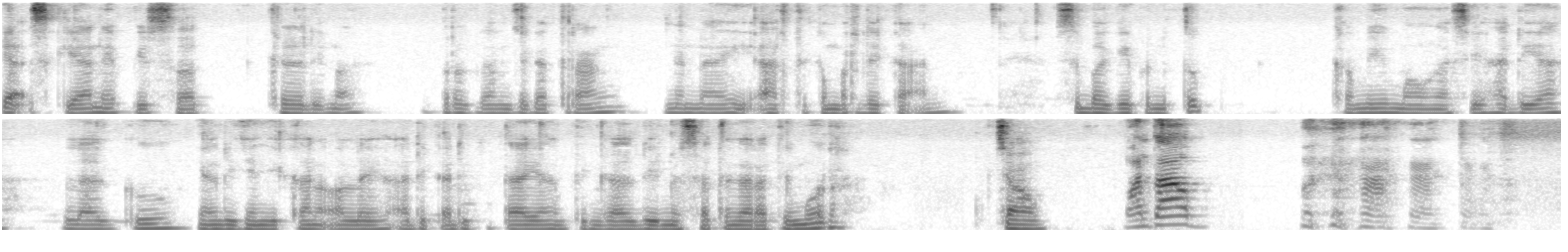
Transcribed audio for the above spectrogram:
Ya, sekian episode kelima program Jaga Terang mengenai arti kemerdekaan. Sebagai penutup, kami mau ngasih hadiah lagu yang dinyanyikan oleh adik-adik kita yang tinggal di Nusa Tenggara Timur. Ciao. mantap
